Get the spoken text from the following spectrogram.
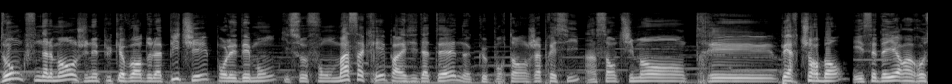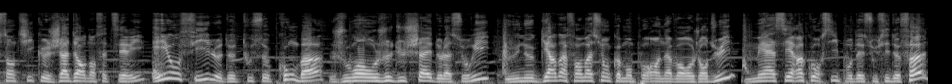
Donc finalement, je n'ai plus qu'avoir de la pitié pour les démons qui se font massacrer par les idaten, que pourtant j'apprécie. Un sentiment très perturbant, et c'est d'ailleurs un ressenti que j'adore dans cette série. Et au fil de tout ce combat, jouant au jeu du chat et de la souris, une guerre d'informations comme on pourra en avoir aujourd'hui, mais assez raccourci pour des soucis de fun,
